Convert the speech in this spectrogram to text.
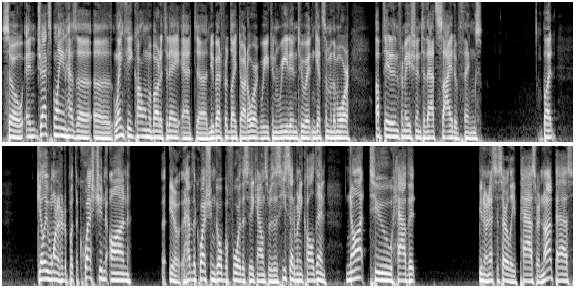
So, and Jack Spillane has a, a lengthy column about it today at uh, newbedfordlight.org where you can read into it and get some of the more updated information to that side of things. But Gilly wanted her to put the question on, uh, you know, have the question go before the city councilors, as he said when he called in, not to have it, you know, necessarily pass or not pass,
